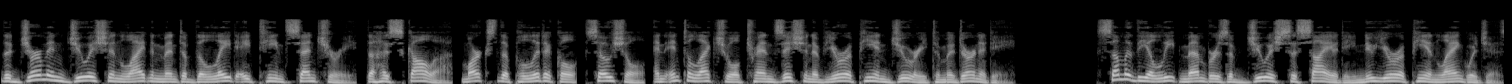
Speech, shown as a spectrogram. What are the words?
The German Jewish Enlightenment of the late 18th century, the Haskalah, marks the political, social, and intellectual transition of European Jewry to modernity. Some of the elite members of Jewish society knew European languages.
